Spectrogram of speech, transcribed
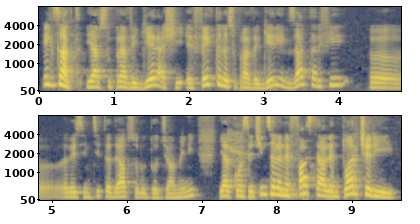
Exact. Iar supravegherea și efectele supravegherii exact ar fi uh, resimțite de absolut toți oamenii, iar consecințele nefaste ale întoarcerii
